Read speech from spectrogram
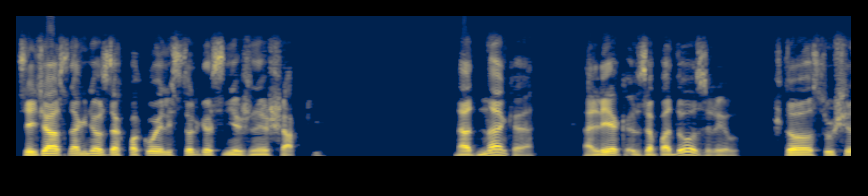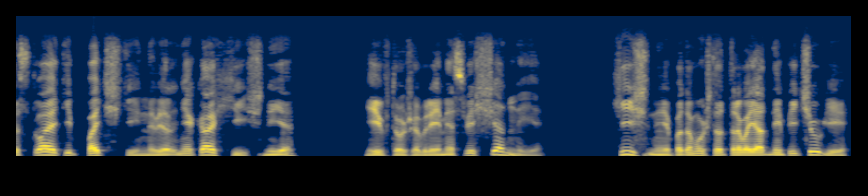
Сейчас на гнездах покоились только снежные шапки. Однако Олег заподозрил, что существа эти почти наверняка хищные и в то же время священные. Хищные, потому что травоядные печуги,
